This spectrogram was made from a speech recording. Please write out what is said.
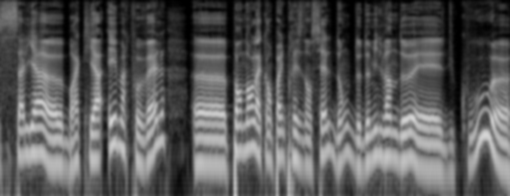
Salia Braclia et Marc Fauvel euh, pendant la campagne présidentielle donc de 2022 et du coup euh,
